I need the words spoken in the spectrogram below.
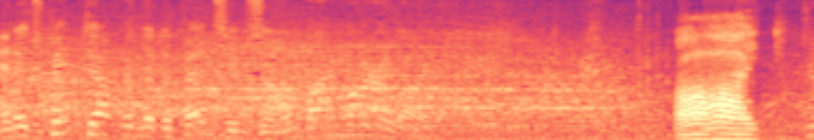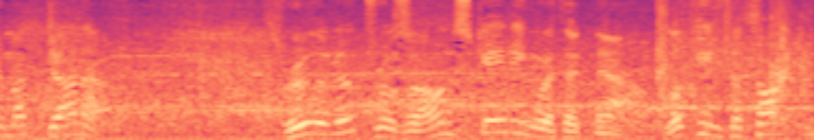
And it's picked up in the defensive zone by Marleau. Oh, I, To McDonagh. Through the neutral zone, skating with it now. Looking to Thornton.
